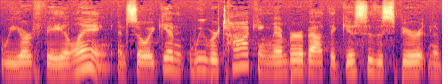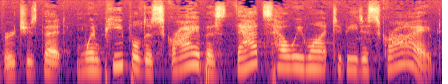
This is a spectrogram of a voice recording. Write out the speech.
we are failing. And so, again, we were talking, remember, about the gifts of the Spirit and the virtues that when people describe us, that's how we want to be described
